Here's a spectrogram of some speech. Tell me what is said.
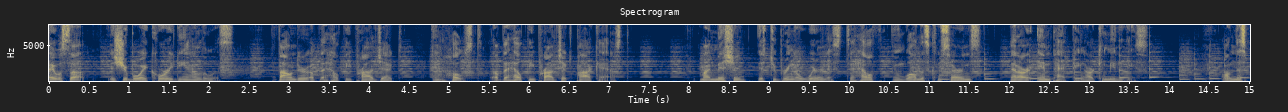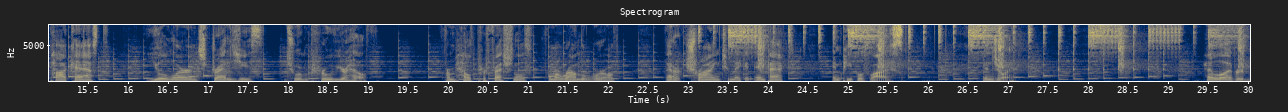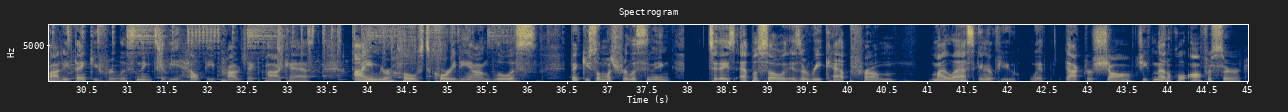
Hey, what's up? It's your boy Corey Dion Lewis, founder of The Healthy Project and host of the Healthy Project podcast. My mission is to bring awareness to health and wellness concerns that are impacting our communities. On this podcast, you'll learn strategies to improve your health from health professionals from around the world that are trying to make an impact in people's lives. Enjoy. Hello, everybody. Thank you for listening to the Healthy Project podcast. I am your host, Corey Dion Lewis. Thank you so much for listening. Today's episode is a recap from my last interview with Dr. Shah, Chief Medical Officer,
